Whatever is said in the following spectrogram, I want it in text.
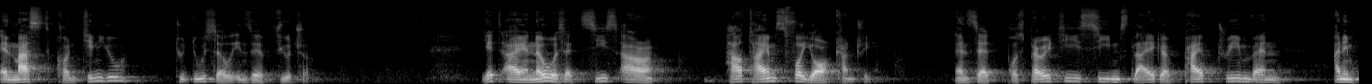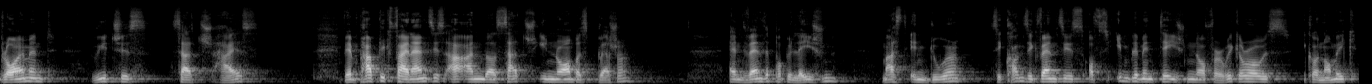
and must continue to do so in the future. Yet I know that these are hard times for your country and that prosperity seems like a pipe dream when unemployment reaches such highs, when public finances are under such enormous pressure, and when the population must endure the consequences of the implementation of a rigorous economic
